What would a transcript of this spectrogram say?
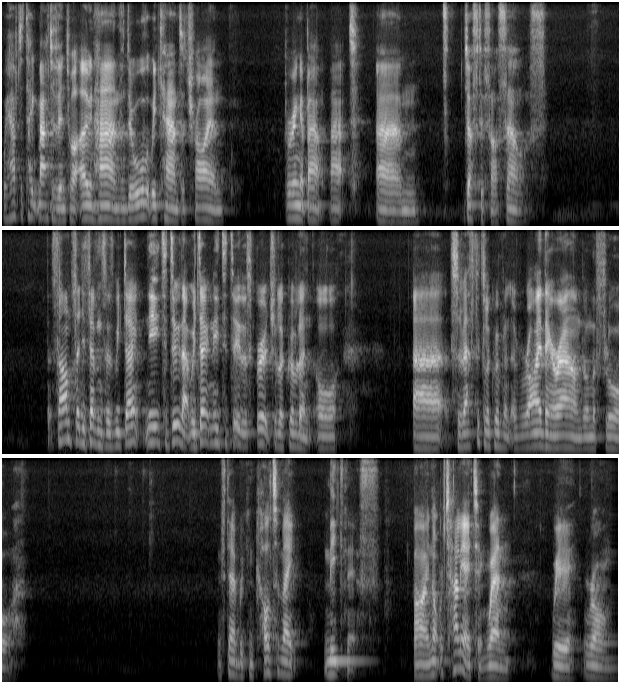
we have to take matters into our own hands and do all that we can to try and bring about that um, justice ourselves. But Psalm 37 says we don't need to do that. We don't need to do the spiritual equivalent or uh, sort of ethical equivalent of writhing around on the floor. Instead, we can cultivate meekness by not retaliating when we're wronged,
